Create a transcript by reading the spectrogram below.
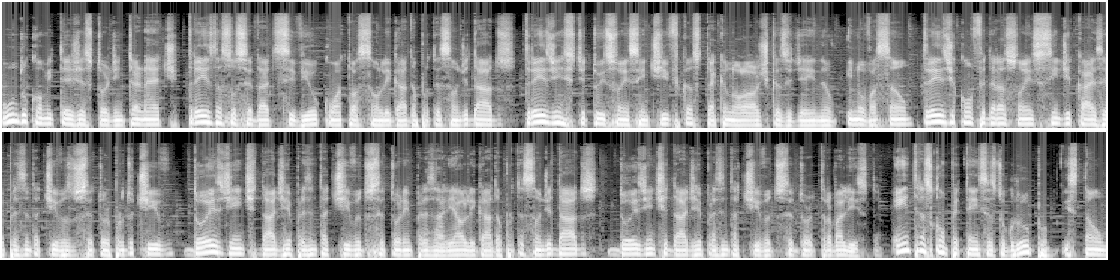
um do Comitê Gestor de Internet, três da sociedade civil com atuação ligada à proteção de dados, três de instituições científicas, tecnológicas e de inovação, três de confederações sindicais representativas do setor produtivo, dois de entidade representativa do setor empresarial ligado à proteção de dados, dois de entidade representativa do setor trabalhista. Entre as competências do grupo estão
